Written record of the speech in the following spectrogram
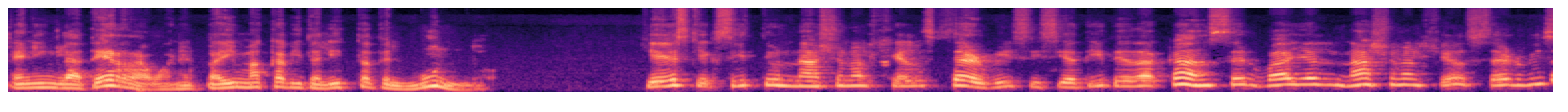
En Inglaterra o en el país más capitalista del mundo que es que existe un National Health Service y si a ti te da cáncer, vaya al National Health Service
